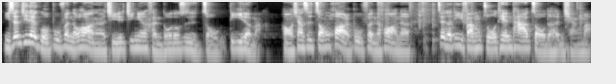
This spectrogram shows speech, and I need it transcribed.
你生技类股部分的话呢，其实今天很多都是走低了嘛。哦，像是中化的部分的话呢，这个地方昨天它走得很强嘛，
